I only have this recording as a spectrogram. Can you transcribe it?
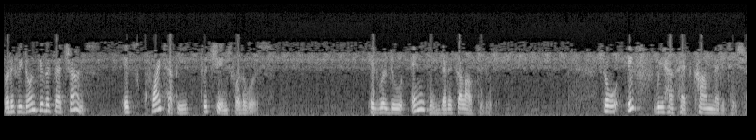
But if we don't give it that chance, it's quite happy to change for the worse. It will do anything that it's allowed to do. So if we have had calm meditation,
